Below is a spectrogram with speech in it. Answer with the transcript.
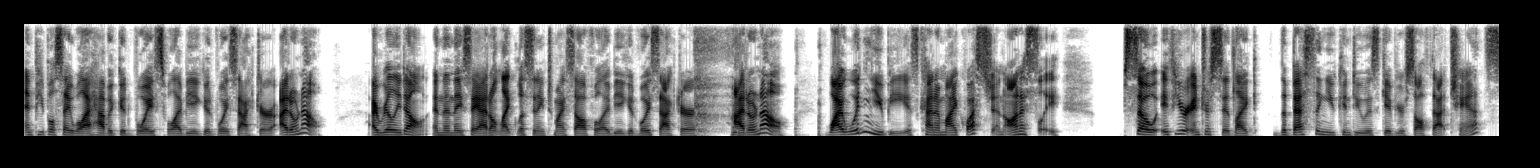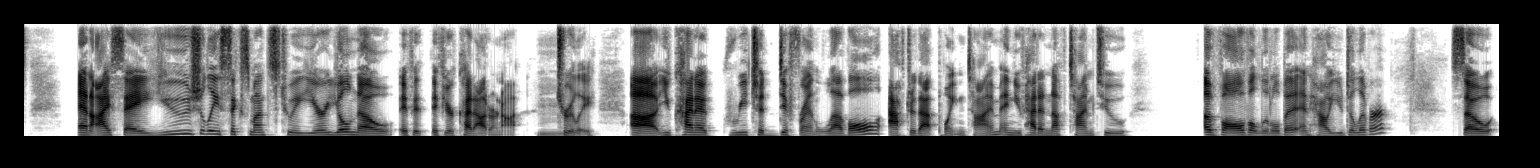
And people say, well, I have a good voice. Will I be a good voice actor? I don't know. I really don't. And then they say, I don't like listening to myself. Will I be a good voice actor? I don't know why wouldn't you be? Is kind of my question, honestly. So if you're interested, like the best thing you can do is give yourself that chance. And I say usually six months to a year, you'll know if it, if you're cut out or not. Mm. Truly, uh, you kind of reach a different level after that point in time, and you've had enough time to evolve a little bit in how you deliver. So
